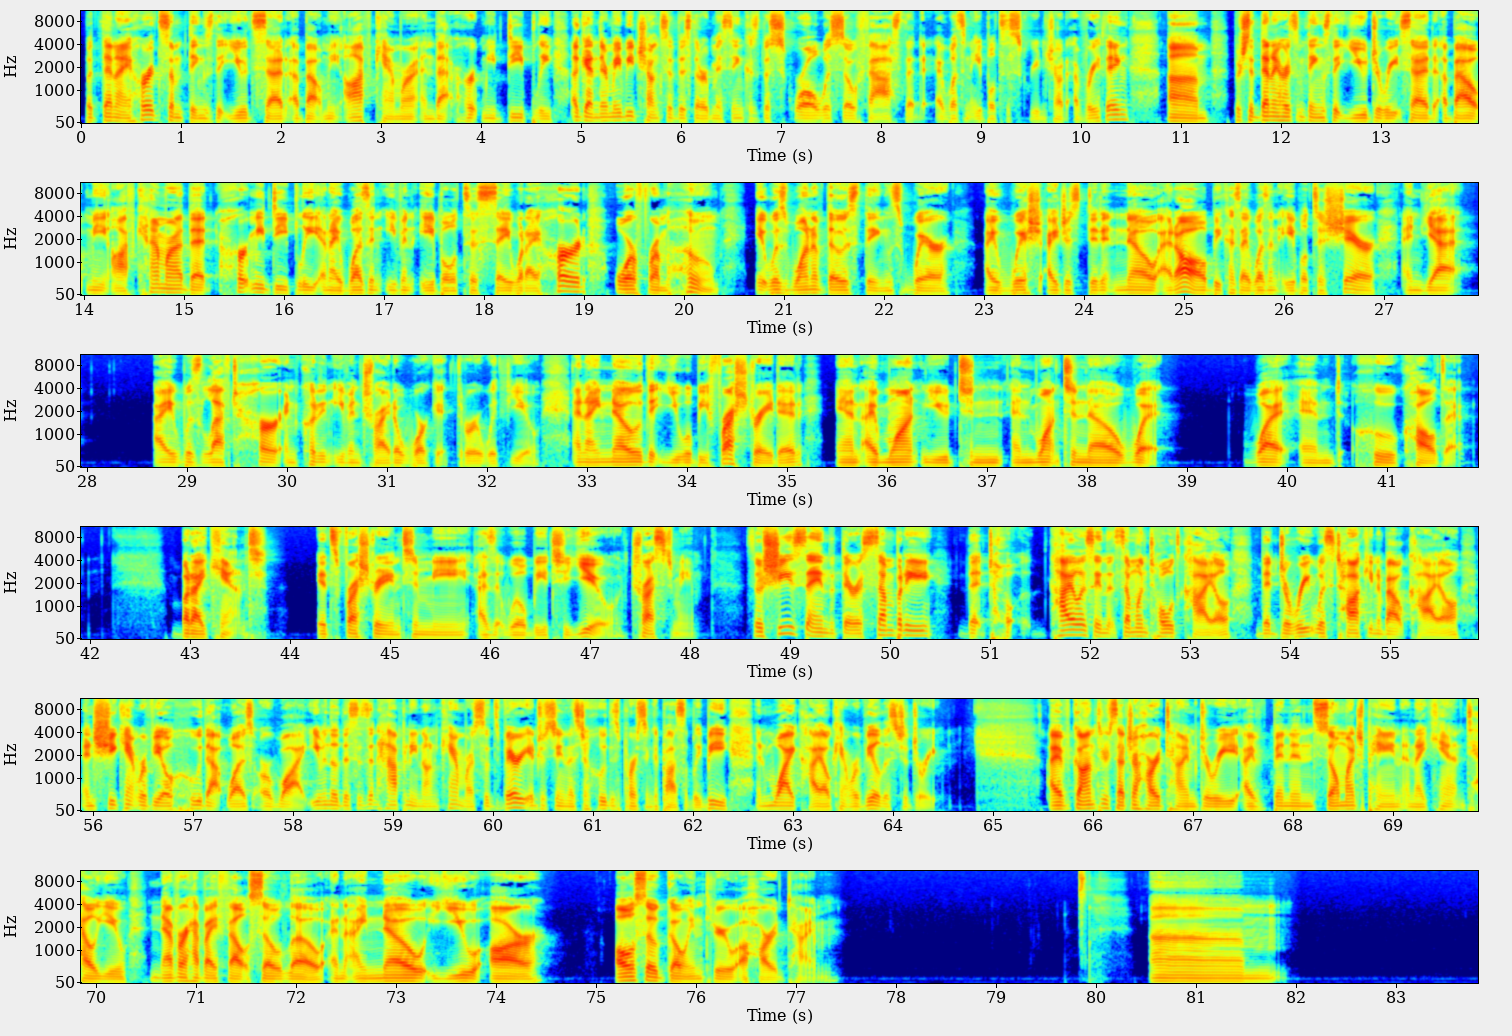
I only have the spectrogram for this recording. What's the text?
but then I heard some things that you had said about me off camera, and that hurt me deeply. Again, there may be chunks of this that are missing because the scroll was so fast that I wasn't able to screenshot everything. Um, but said, then I heard some things that you, Dorit, said about me off camera that hurt me deeply, and I wasn't even able to say what I heard or from whom. It was one of those things where I wish I just didn't know at all because I wasn't able to share. And yet I was left hurt and couldn't even try to work it through with you. And I know that you will be frustrated and I want you to and want to know what what and who called it. But I can't. It's frustrating to me as it will be to you. Trust me. So she's saying that there is somebody that to- Kyle is saying that someone told Kyle that Dorit was talking about Kyle and she can't reveal who that was or why, even though this isn't happening on camera. So it's very interesting as to who this person could possibly be and why Kyle can't reveal this to Dorit. I have gone through such a hard time, Dorit. I've been in so much pain and I can't tell you. Never have I felt so low. And I know you are also going through a hard time. Um,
